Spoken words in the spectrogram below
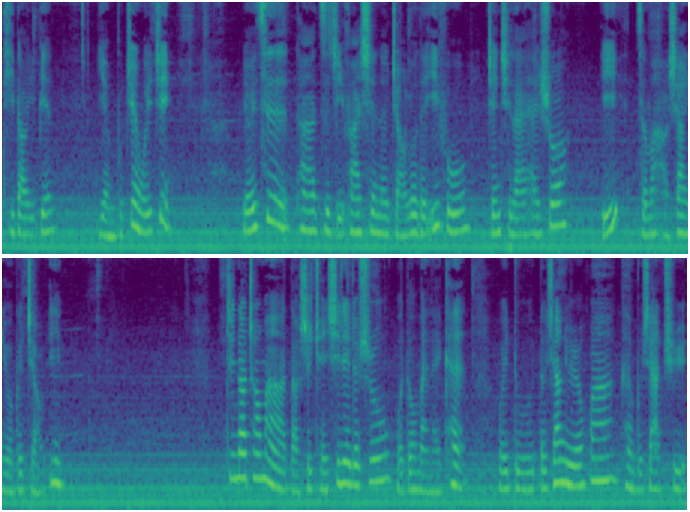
踢到一边，眼不见为净。有一次，他自己发现了角落的衣服，捡起来还说：“咦，怎么好像有个脚印？”进到超马导师全系列的书，我都买来看，唯独《德香女人花》看不下去，《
